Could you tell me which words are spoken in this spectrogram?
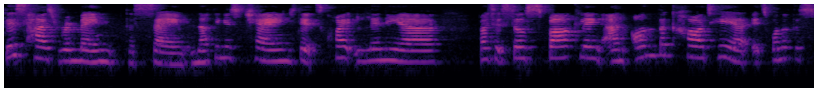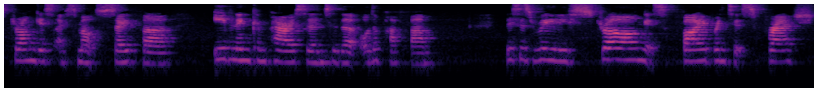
This has remained the same. Nothing has changed. It's quite linear, but it's still sparkling. And on the card here, it's one of the strongest I've smelt so far, even in comparison to the Eau de Parfum this is really strong, it's vibrant, it's fresh,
